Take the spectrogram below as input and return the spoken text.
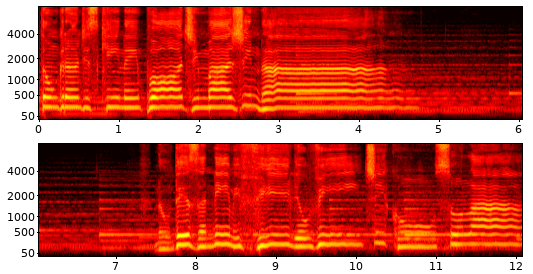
tão grandes que nem pode imaginar. Não desanime, filho, eu vim te consolar.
